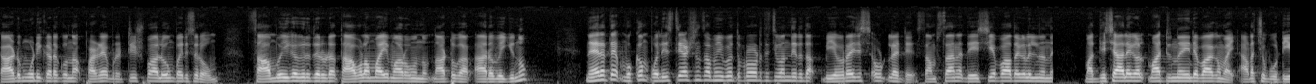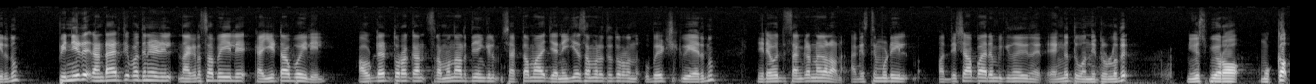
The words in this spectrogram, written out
കാടുമൂടി കിടക്കുന്ന പഴയ ബ്രിട്ടീഷ് പാലവും പരിസരവും സാമൂഹിക വിരുദ്ധരുടെ താവളമായി മാറുമെന്നും നാട്ടുകാർ ആരോപിക്കുന്നു. നേരത്തെ മുഖം പോലീസ് സ്റ്റേഷൻ സമീപത്ത് പ്രവർത്തിച്ചു വന്നിരുന്ന ബീവറേജസ് ഔട്ട്ലെറ്റ് സംസ്ഥാന ദേശീയപാതകളിൽ നിന്ന് മദ്യശാലകൾ മാറ്റുന്നതിന്റെ ഭാഗമായി അടച്ചുപൂട്ടിയിരുന്നു. പിന്നീട് രണ്ടായിരത്തി പതിനേഴിൽ നഗരസഭയിലെ കയ്യിട്ടാബോയിലിൽ ഔട്ട്ലെറ്റ് തുറക്കാൻ ശ്രമം നടത്തിയെങ്കിലും ശക്തമായ ജനകീയ സമരത്തെ തുടർന്ന് ഉപേക്ഷിക്കുകയായിരുന്നു. നിരവധി സംഘടനകളാണ് അഗസ്ത്യമുടിയിൽ മദ്യഷാപ്പ് ആരംഭിക്കുന്നതിന് രംഗത്ത് വന്നിട്ടുള്ളത്. News bureau Mukkam.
